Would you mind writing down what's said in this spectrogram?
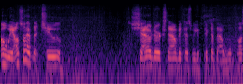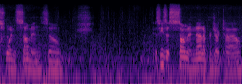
Oh, we also have the two Shadow Dirks now because we picked up that plus one summon, so... Because he's a summon, not a projectile.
